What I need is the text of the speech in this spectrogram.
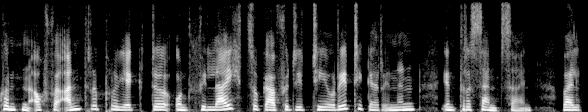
könnten auch für andere Projekte und vielleicht sogar für die Theoretikerinnen interessant sein weil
